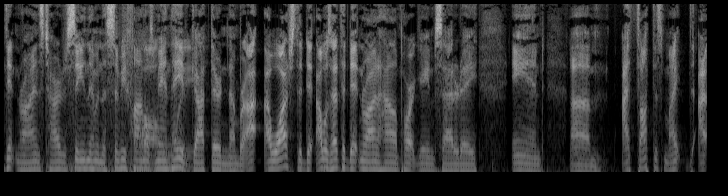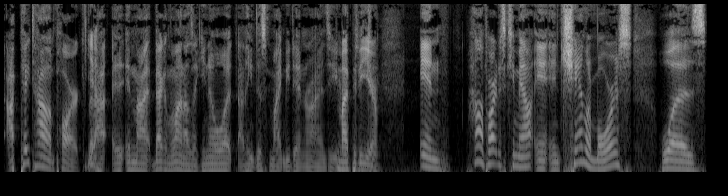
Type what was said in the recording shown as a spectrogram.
Denton Ryan's tired of seeing them in the semifinals. Oh, Man, they've got their number. I, I watched the. I was at the Denton Ryan Highland Park game Saturday, and um, I thought this might. I, I picked Highland Park, but Yeah. I, in my back of my mind, I was like, you know what? I think this might be Denton Ryan's year. Might be the year. And Highland Park just came out, and, and Chandler Morris was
